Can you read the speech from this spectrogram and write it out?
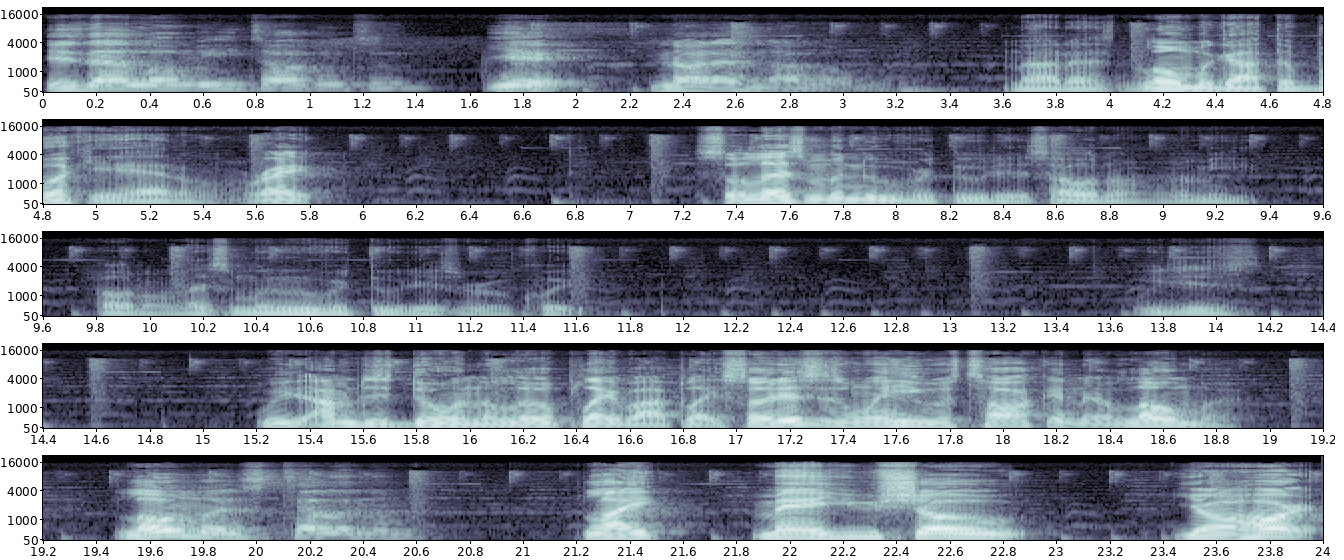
Is that Loma he talking to? Yeah. No, that's not Loma. Nah, that's Loma got the bucket hat on, right? So let's maneuver through this. Hold on. Let me hold on. Let's maneuver through this real quick. We just we I'm just doing a little play by play. So this is when he was talking to Loma. Loma is telling him, like, man, you showed your heart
